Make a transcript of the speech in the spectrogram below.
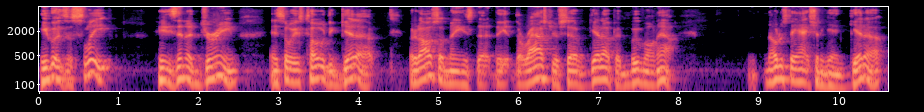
he was asleep. He's in a dream, and so he's told to get up. But it also means that the, the rouse yourself, get up and move on out. Notice the action again. Get up,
